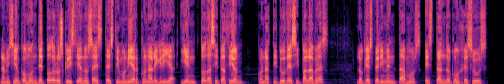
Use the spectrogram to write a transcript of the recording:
la misión común de todos los cristianos es testimoniar con alegría y en toda situación, con actitudes y palabras, lo que experimentamos estando con Jesús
